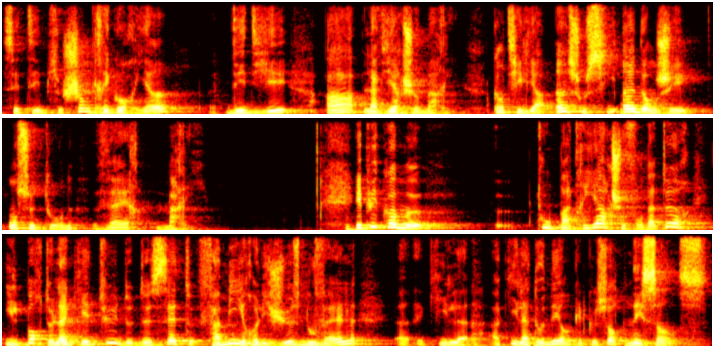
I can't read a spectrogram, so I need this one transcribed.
C'était ce chant grégorien dédié à la Vierge Marie. Quand il y a un souci, un danger, on se tourne vers Marie. Et puis comme tout patriarche fondateur, il porte l'inquiétude de cette famille religieuse nouvelle euh, à qui il a donné en quelque sorte naissance.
